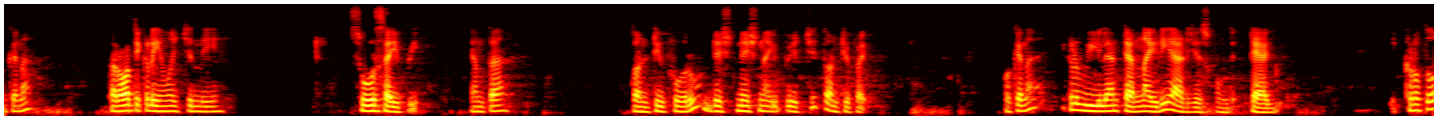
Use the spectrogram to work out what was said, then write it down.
ఓకేనా? తర్వాత ఇక్కడ ఏమొచ్చింది? సోర్స్ ఐపీ ఎంత? ట్వంటీ ఫోర్ డెస్టినేషన్ ఐపీ వచ్చి ట్వంటీ ఫైవ్ ఓకేనా? ఇక్కడ వీలాన్ టెన్ ఐడి యాడ్ చేసుకుంది ట్యాగ్ ఇక్కడతో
